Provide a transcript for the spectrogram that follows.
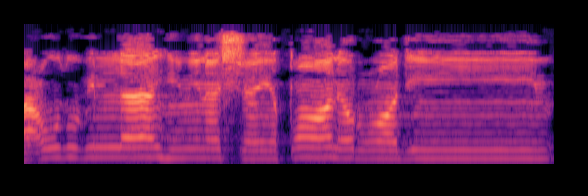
أعوذ بالله من الشيطان الرجيم.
